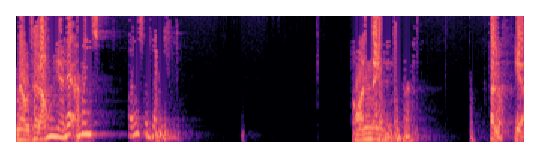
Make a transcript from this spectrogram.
मैं उधर आऊँ या ऑनलाइन हेलो या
